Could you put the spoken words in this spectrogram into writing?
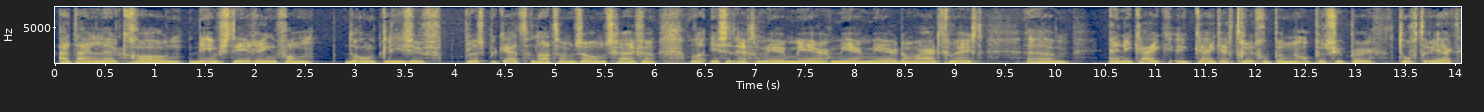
uiteindelijk gewoon de investering van de Onclusive Plus pakket, laten we hem zo omschrijven. Wat is het echt meer, meer, meer, meer dan waard geweest. Um, en ik kijk, ik kijk echt terug op een, op een super tof traject.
